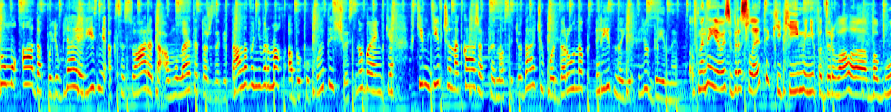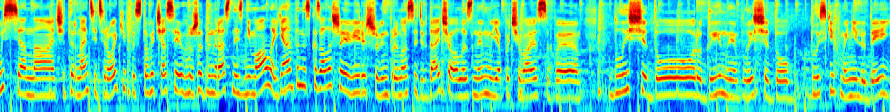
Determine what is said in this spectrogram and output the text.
ЦУМу Ада полюбляє різні аксесуари та амулети, тож завітала в універмаг, аби купити щось новеньке. Втім, дівчина каже, приносить удачу подарунок рідної людини. В мене є ось браслетик, який мені подарувала бабуся на 14 років, і з того часу я його жоден раз не знімала. Я би не сказала, що я вірю, що він приносить вдачу, але з ним я почуваю себе ближче до родини, ближче до близьких мені людей,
